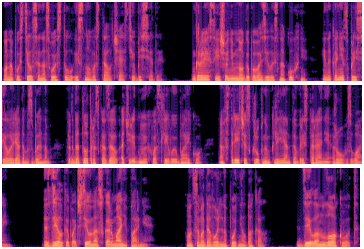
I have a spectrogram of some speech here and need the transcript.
он опустился на свой стул и снова стал частью беседы. Грейс еще немного повозилась на кухне и, наконец, присела рядом с Беном, когда тот рассказал очередную хвастливую байку о встрече с крупным клиентом в ресторане «Роуз Вайн». «Сделка почти у нас в кармане, парни». Он самодовольно поднял бокал. «Дилан Локвуд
